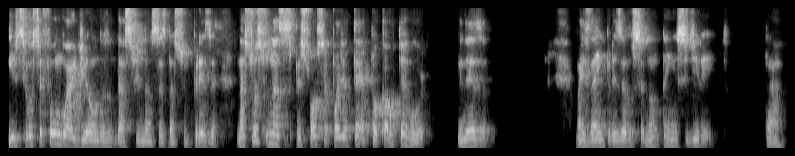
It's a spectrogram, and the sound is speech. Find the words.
E se você for um guardião das finanças da sua empresa, nas suas finanças pessoais você pode até tocar o terror, beleza? Mas na empresa você não tem esse direito, tá?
